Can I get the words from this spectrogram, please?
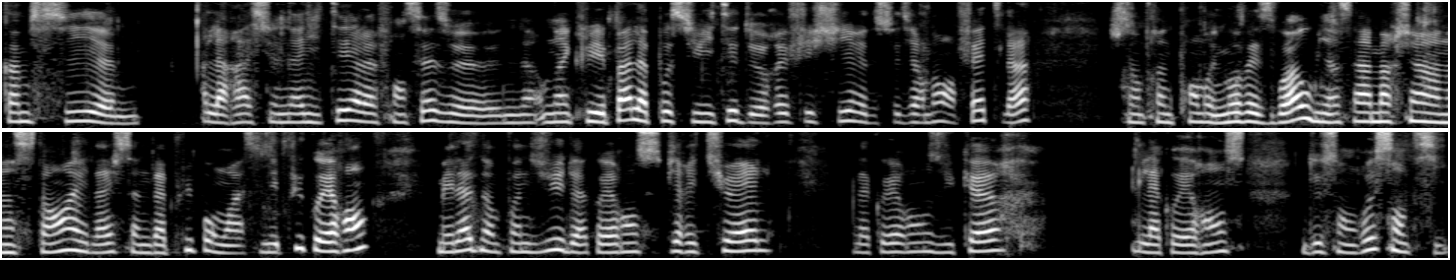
comme si euh, la rationalité à la française euh, n'incluait pas la possibilité de réfléchir et de se dire non, en fait, là, je suis en train de prendre une mauvaise voie ou bien ça a marché à un instant et là, ça ne va plus pour moi. Ce n'est plus cohérent, mais là, d'un point de vue de la cohérence spirituelle, la cohérence du cœur, la cohérence de son ressenti.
